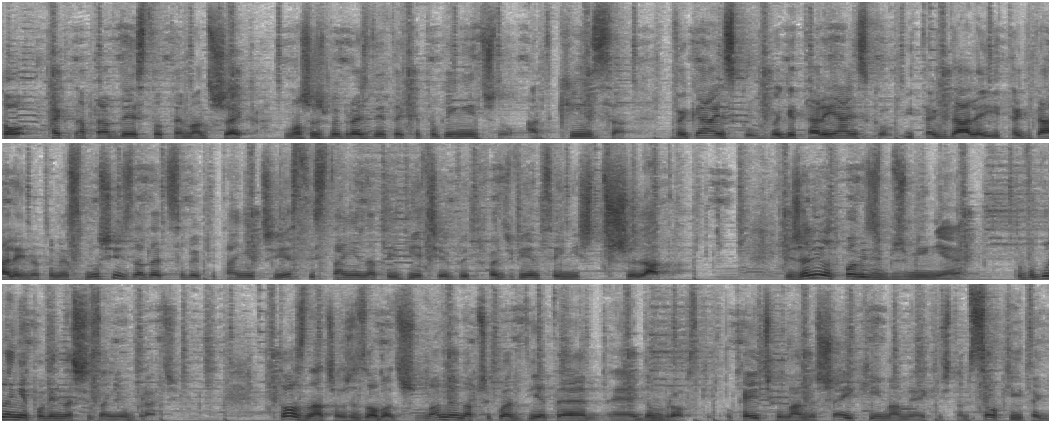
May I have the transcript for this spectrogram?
to tak naprawdę jest to temat rzeka. Możesz wybrać dietę ketogeniczną, Atkinsa, wegańską, wegetariańską i tak dalej, i tak. Natomiast musisz zadać sobie pytanie, czy jesteś w stanie na tej diecie wytrwać więcej niż 3 lata. Jeżeli odpowiedź brzmi nie, to w ogóle nie powinnaś się za nią brać. To oznacza, że zobacz, mamy na przykład dietę e, dąbrowskiej, ok? Czyli mamy szejki, mamy jakieś tam soki i tak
